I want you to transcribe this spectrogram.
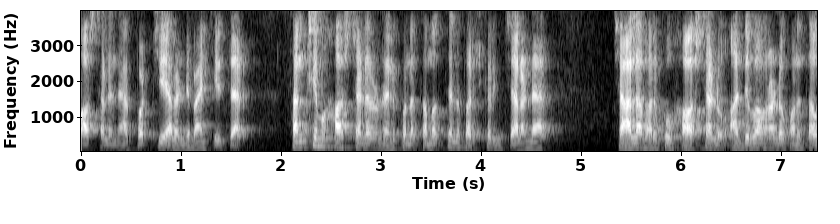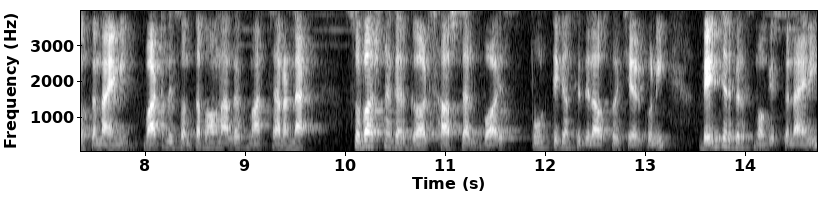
హాస్టళ్ళను ఏర్పాటు చేయాలని డిమాండ్ చేశారు. సంక్షేమ హాస్టళ్ళలో నెలకొన్న సమస్యలను పరిష్కరించాలన్నారు. చాలా వరకు హాస్టళ్ళు అద్దె భవనాల్లో కొనసాగుతున్నాయని వాటిని సొంత భవనాల్లోకి మార్చాలన్నారు. Subhash Nagar girls hostel boys పూర్తిగా శిథిలావస్థతో చేరుకుని డేంజర్ బిల్స్ మోగిస్తున్నాయని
